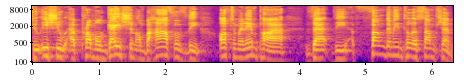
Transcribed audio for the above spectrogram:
to issue a promulgation on behalf of the Ottoman Empire that the fundamental assumption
